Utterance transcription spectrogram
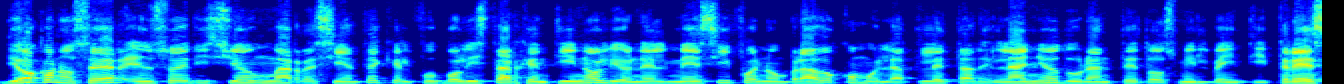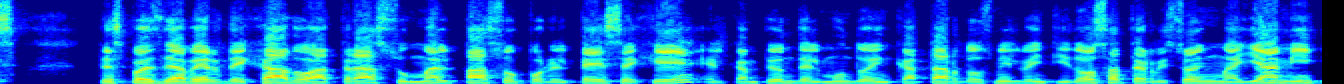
dio a conocer en su edición más reciente que el futbolista argentino Lionel Messi fue nombrado como el atleta del año durante 2023. Después de haber dejado atrás su mal paso por el PSG, el campeón del mundo en Qatar 2022 aterrizó en Miami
